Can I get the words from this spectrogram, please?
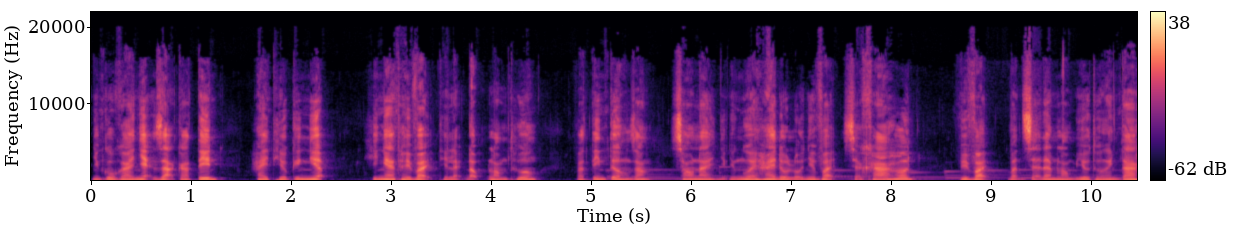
Những cô gái nhẹ dạ cả tin hay thiếu kinh nghiệm khi nghe thấy vậy thì lại động lòng thương và tin tưởng rằng sau này những người hay đổ lỗi như vậy sẽ khá hơn vì vậy, vẫn sẽ đem lòng yêu thương anh ta.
